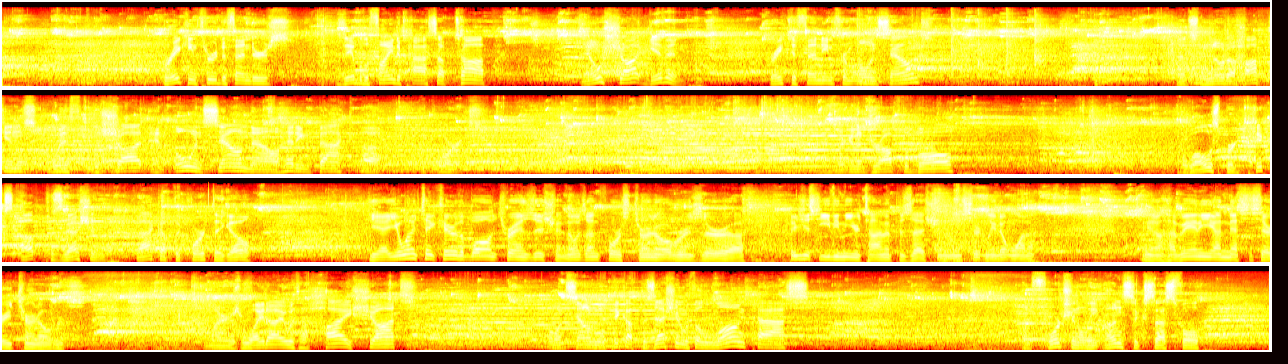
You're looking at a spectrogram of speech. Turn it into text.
Breaking through defenders. Is able to find a pass up top. No shot given. Great defending from Owen Sound. That's Noda Hopkins with the shot, and Owen Sound now heading back up the court. And they're going to drop the ball. Wallaceburg picks up possession. Back up the court they go. Yeah, you want to take care of the ball in transition. Those unforced turnovers are uh, they're just eating your time of possession. You certainly don't want to, you know, have any unnecessary turnovers. Myers White Eye with a high shot. Oh, Owen Sound will pick up possession with a long pass. Unfortunately, unsuccessful.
